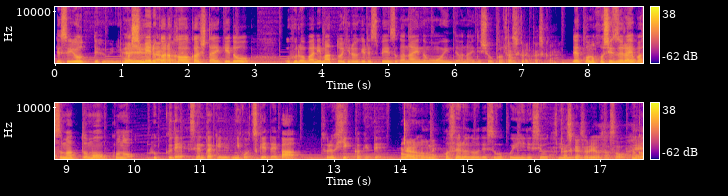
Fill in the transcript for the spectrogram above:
ですよっていうふうに、まあ、へー閉めるから乾かしたいけどお風呂場にマットを広げるスペースがないのも多いんではないでしょうかと確かに確かに。でこの干しづらいバスマットもこのフックで洗濯機に2個つければそれを引っ掛けてなるほどね。干せるのですごくいいですよっていう確かにそれ良さそう。なんか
